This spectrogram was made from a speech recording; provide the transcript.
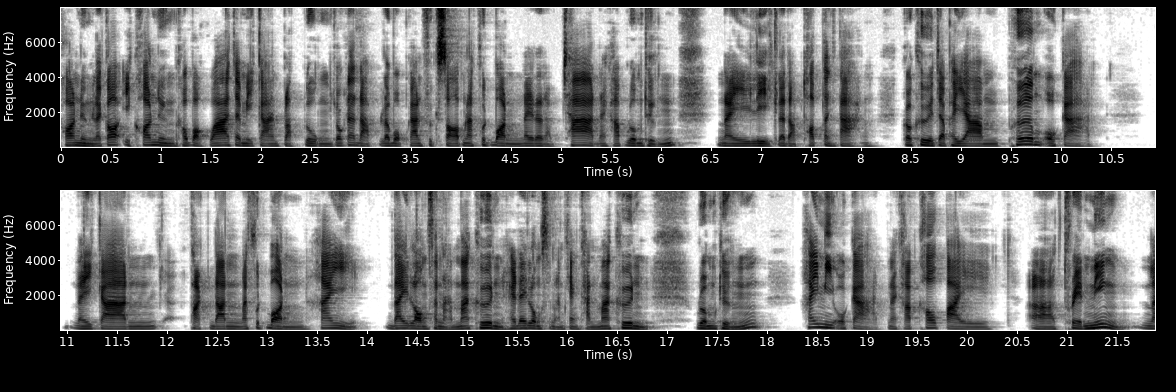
ข้อหนึ่งแล้วก็อีกข้อหนึ่งเขาบอกว่าจะมีการปรับปรุงยกระดับระบบการฝึกซ้อมนักฟุตบอลในระดับชาตินะครับ รวมถึงในลีกระดับท็อปต่างๆ ก็คือจะพยายามเพิ่มโอกาสในการผลักดันนักฟุตบอลให้ ได้ลองสนามมากขึ้น ให้ได้ลงสนามแข่งขันมากขึ้น รวมถึงให้มีโอกาสนะครับเข้าไปtraining ใน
